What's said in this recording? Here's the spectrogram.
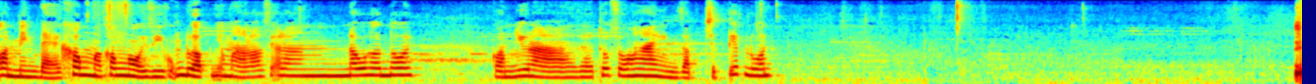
còn mình để không mà không ngồi gì cũng được, nhưng mà nó sẽ là nâu hơn thôi. Còn như là thuốc số 2 mình dập trực tiếp luôn.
